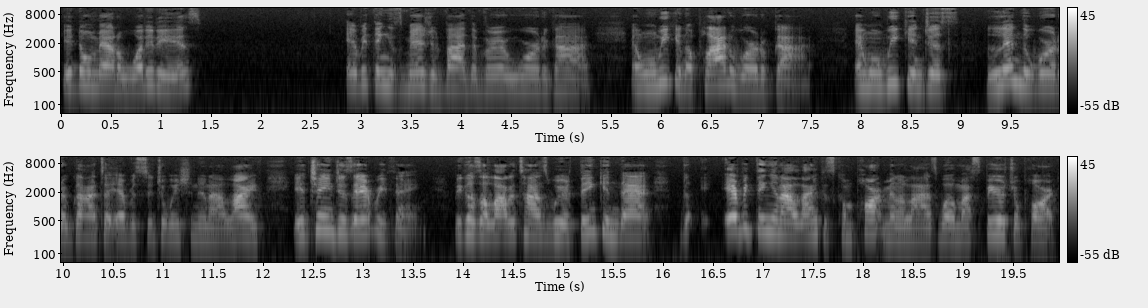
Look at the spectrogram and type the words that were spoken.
It don't matter what it is. Everything is measured by the very Word of God. And when we can apply the Word of God, and when we can just lend the Word of God to every situation in our life, it changes everything because a lot of times we're thinking that everything in our life is compartmentalized. Well, my spiritual part,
